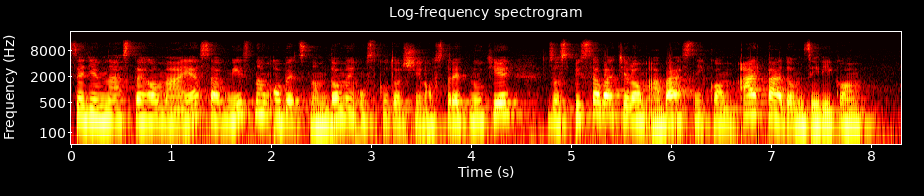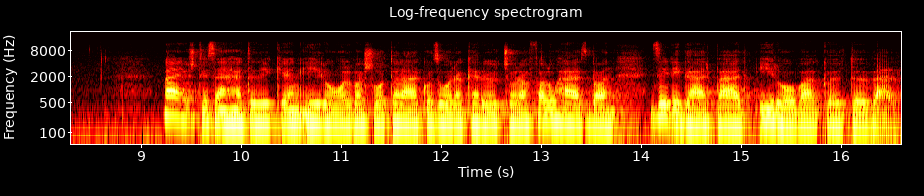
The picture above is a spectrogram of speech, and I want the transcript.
17. mája sa v miestnom obecnom dome uskutočnilo stretnutie so spisovateľom a básnikom Árpádom Zirigom. Május 17-én író-olvasó találkozóra került sor a faluházban Zirig Árpád íróval, költővel.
